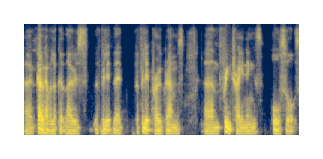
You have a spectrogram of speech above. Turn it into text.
uh, go have a look at those affiliate their affiliate programs, um, free trainings, all sorts.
